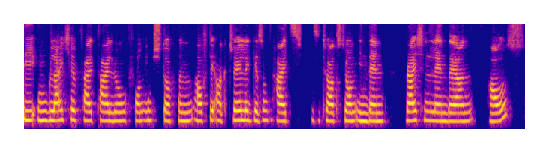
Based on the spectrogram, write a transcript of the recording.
die ungleiche Verteilung von Impfstoffen auf die aktuelle Gesundheitssituation in den reichen Ländern aus?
